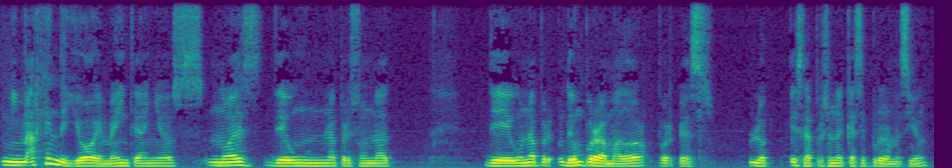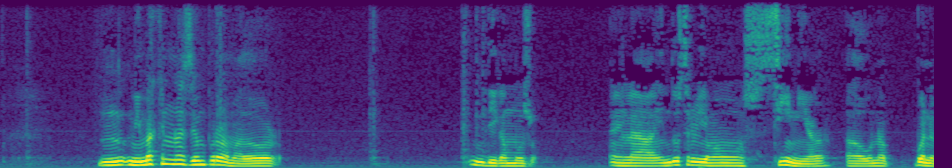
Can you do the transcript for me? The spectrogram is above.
mi imagen de yo en 20 años no es de una persona, de, una, de un programador, porque es, lo, es la persona que hace programación. Mi imagen no es de un programador, digamos, en la industria llamamos senior a una, bueno,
